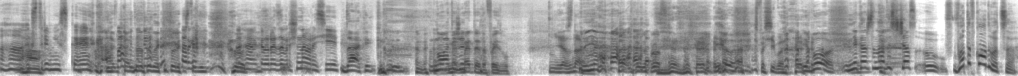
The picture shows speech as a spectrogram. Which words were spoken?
Ага, Ага. экстремистская компания, которая запрещена в России. Да, как- ну это же... Мета это Facebook. Я знаю. Спасибо. И вот. И мне кажется, надо сейчас э, в это вкладываться.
